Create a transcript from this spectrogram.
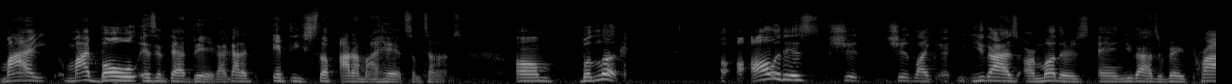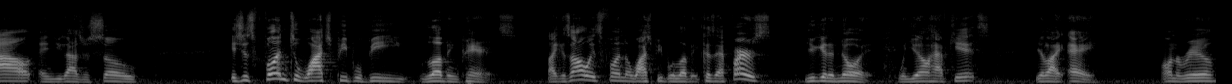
my my bowl isn't that big. I gotta empty stuff out of my head sometimes. Um, but look, all of this should should like you guys are mothers and you guys are very proud and you guys are so it's just fun to watch people be loving parents like it's always fun to watch people love it because at first you get annoyed. When you don't have kids you're like hey on the real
